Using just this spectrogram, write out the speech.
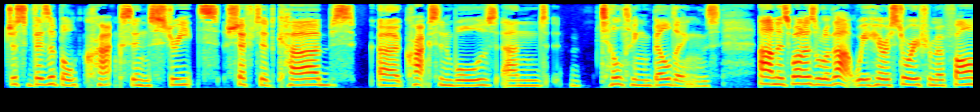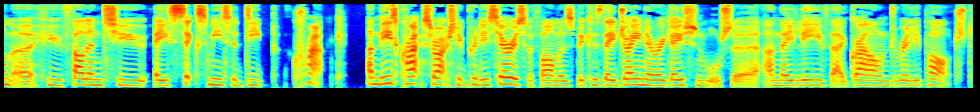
just visible cracks in streets, shifted curbs, uh, cracks in walls, and tilting buildings. And as well as all of that, we hear a story from a farmer who fell into a six metre deep crack. And these cracks are actually pretty serious for farmers because they drain irrigation water and they leave their ground really parched.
